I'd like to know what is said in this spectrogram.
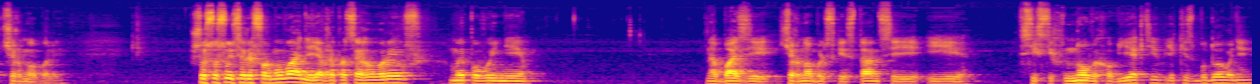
в Чорнобилі. Що стосується реформування, я вже про це говорив. Ми повинні на базі Чорнобильської станції і всіх цих нових об'єктів, які збудовані,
